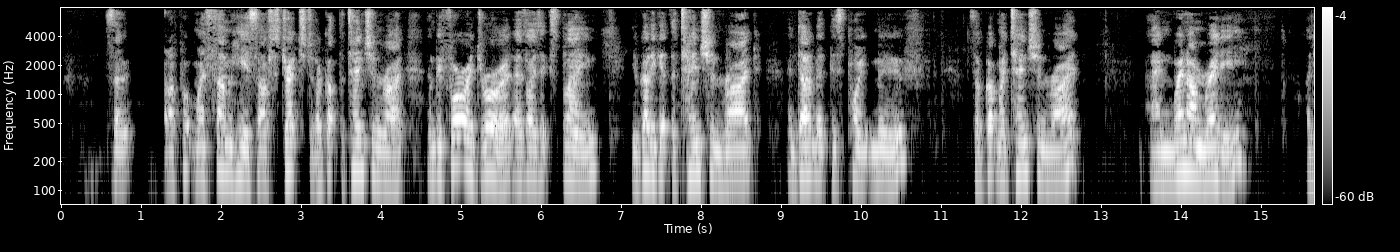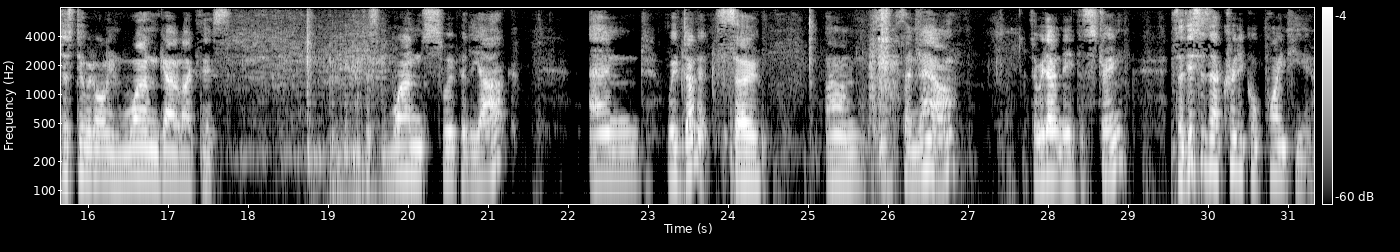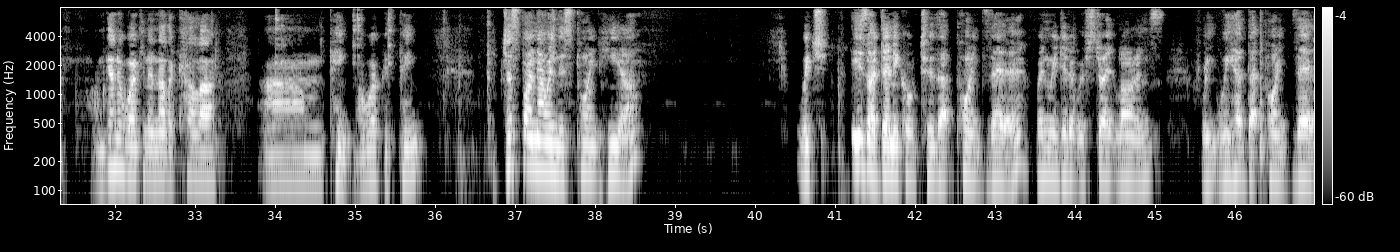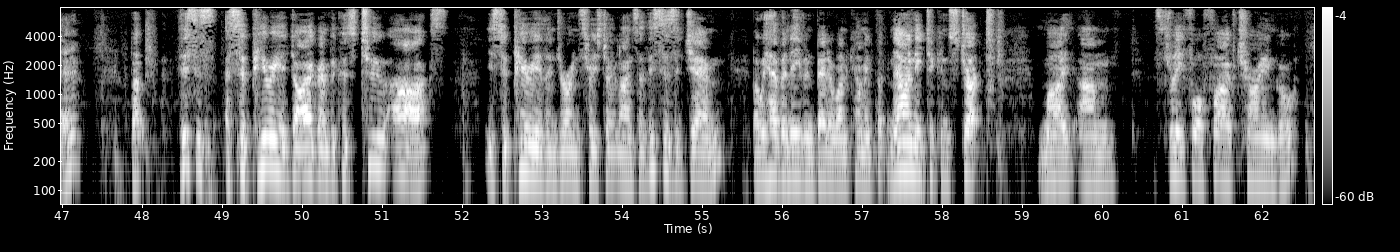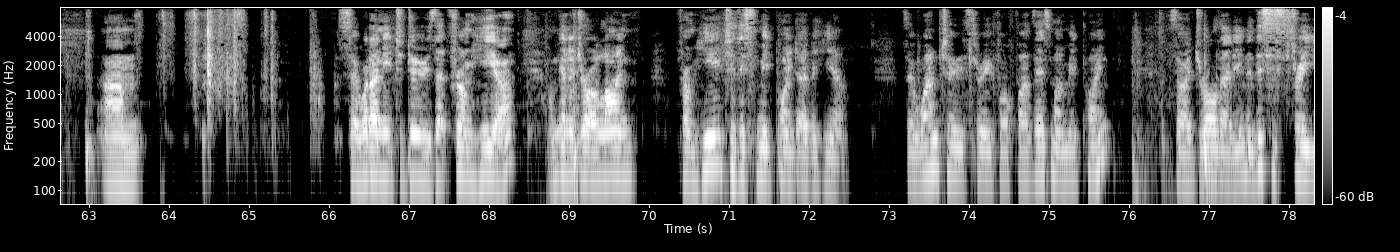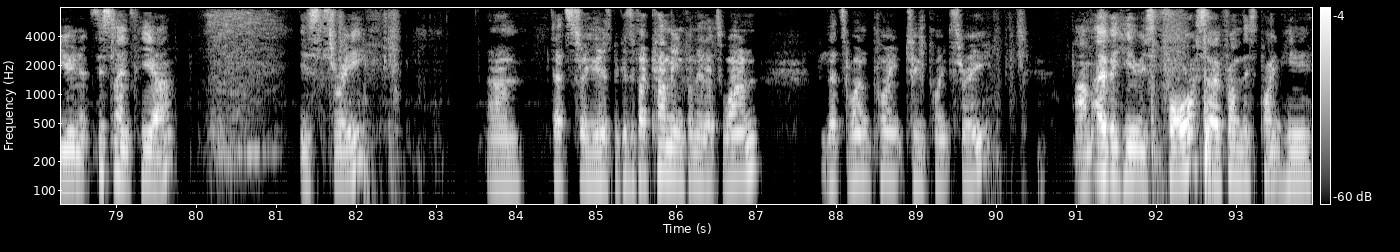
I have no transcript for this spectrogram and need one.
So I put my thumb here, so I've stretched it. I've got the tension right. And before I draw it, as I explained, you've got to get the tension right and don't let this point move. So I've got my tension right. And when I'm ready, I just do it all in one go like this. Just one swoop of the arc and we've done it. So, um, so now, so we don't need the string. So this is our critical point here. I'm going to work in another color, um, pink. I'll work with pink. Just by knowing this point here, which is identical to that point there, when we did it with straight lines, we, we had that point there. But this is a superior diagram because two arcs is superior than drawing three straight lines. So this is a gem, but we have an even better one coming. But now I need to construct my um, three, four, five triangle. Um, so what I need to do is that from here, I'm going to draw a line from here to this midpoint over here. So one, two, three, four, five, there's my midpoint. So I draw that in, and this is three units. This length here is three. Um, that's three units because if I come in from there, that's one. That's 1.2.3. Um, over here is four. So from this point here,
